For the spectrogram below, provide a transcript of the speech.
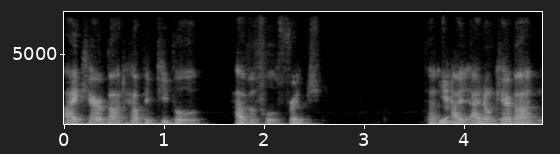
I care about helping people have a full fridge. Yeah. I, I don't care about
